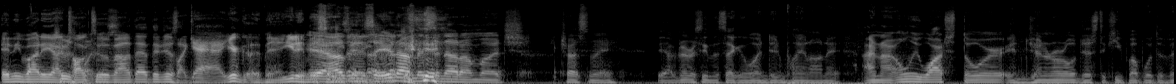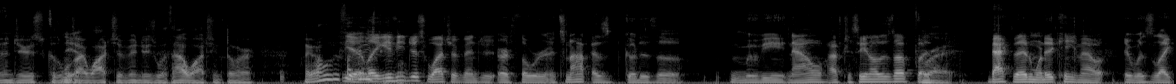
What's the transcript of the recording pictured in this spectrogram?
Anybody She I was talk to about that, they're just like, "Yeah, you're good, man. You didn't miss yeah, I was gonna say you're not missing out on much. Trust me. Yeah, I've never seen the second one. Didn't plan on it, and I only watched Thor in general just to keep up with Avengers. Because once Yeah. I watched Avengers without watching Thor, like, oh, who the fuck Yeah, are these like if you just watch Avengers or Thor, it's not as good as a movie now after seeing all this stuff, but right, back then when it came out, it was like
